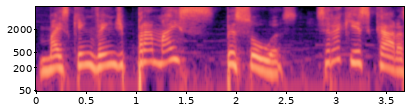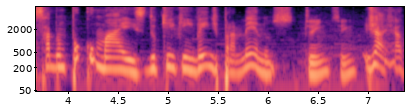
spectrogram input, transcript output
mas quem vende para mais pessoas. Será que esse cara sabe um pouco mais do que quem vende para menos? Sim, sim. Já, já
